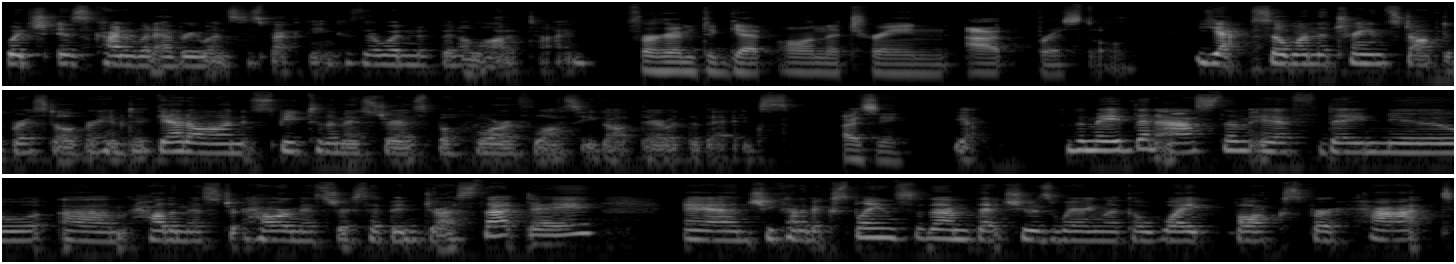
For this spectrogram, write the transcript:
which is kind of what everyone's suspecting because there wouldn't have been a lot of time. For him to get on the train at Bristol. Yeah. So when the train stopped at Bristol, for him to get on, speak to the mistress before Flossie got there with the bags. I see. Yeah. The maid then asked them if they knew um, how the mistress, how her mistress had been dressed that day, and she kind of explains to them that she was wearing like a white fox fur hat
